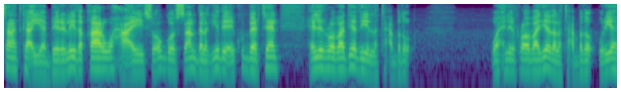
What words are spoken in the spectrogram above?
sanadka ayaa beeraleyda qaar waxa ay soo goostaan dalagyadii ay ku beerteen xilli roobaadyadii la tacbado waa xilli roobaadyada la tacbado wariyaha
